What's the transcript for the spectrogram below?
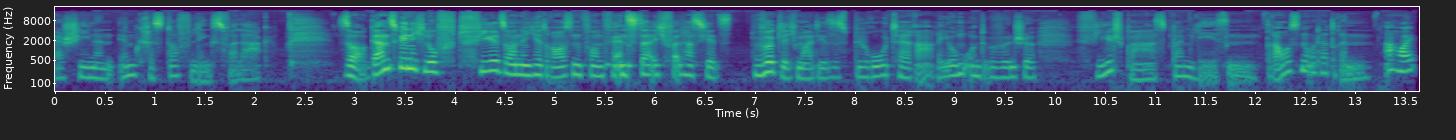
erschienen im Christoph Links Verlag. So, ganz wenig Luft, viel Sonne hier draußen vorm Fenster. Ich verlasse jetzt wirklich mal dieses Büro-Terrarium und wünsche viel Spaß beim Lesen, draußen oder drinnen. Ahoi!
